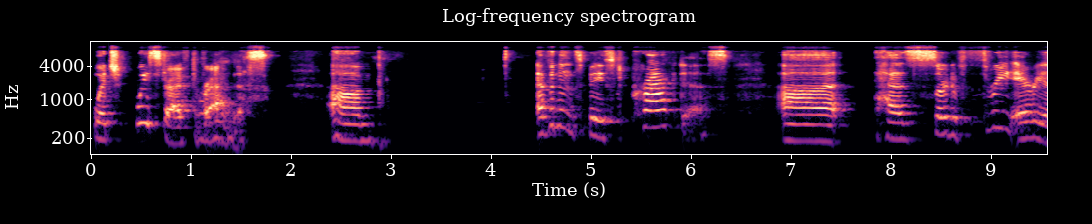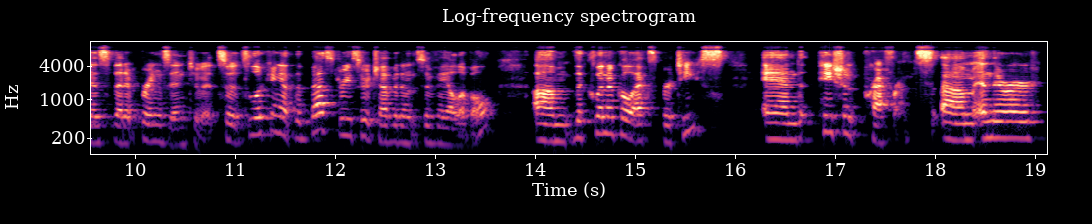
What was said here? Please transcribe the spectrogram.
which we strive to practice. Um, evidence-based practice uh, has sort of three areas that it brings into it. So it's looking at the best research evidence available, um, the clinical expertise, and patient preference. Um, and there are,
